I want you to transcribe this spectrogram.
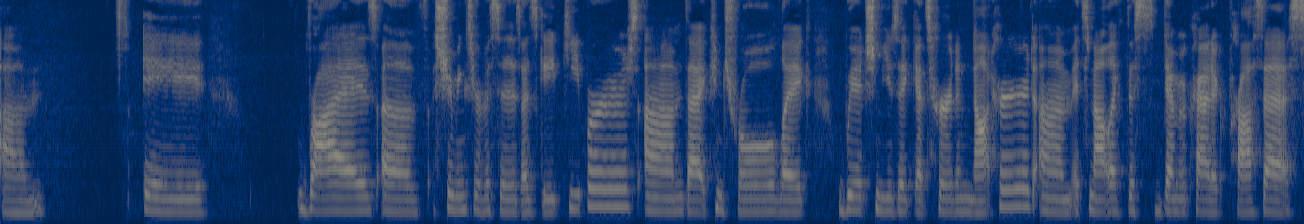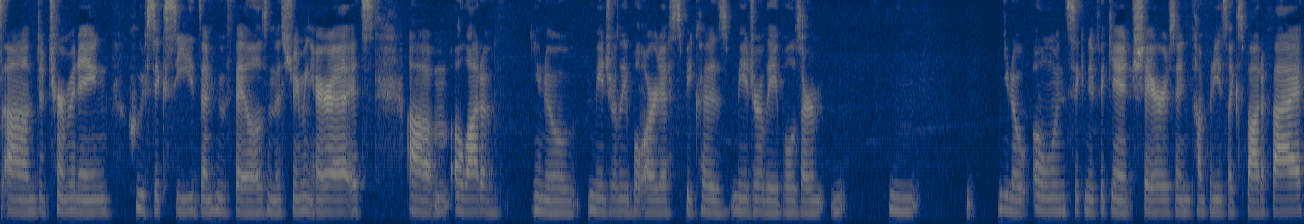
um, a rise of streaming services as gatekeepers um, that control like which music gets heard and not heard. Um, it's not like this democratic process um, determining who succeeds and who fails in the streaming era. It's um, a lot of you know major label artists because major labels are. M- you know, own significant shares in companies like Spotify,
